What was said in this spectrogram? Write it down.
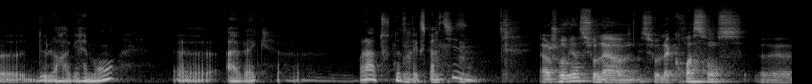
euh, de leur agrément euh, avec voilà, toute notre expertise. mmh, Alors je reviens sur la, sur la croissance. Euh,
